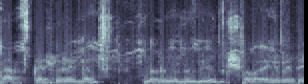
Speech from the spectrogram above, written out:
সাবস্ক্রাইব করে রাখবেন। নতুন নতুন ভিডিও সবার আগে পেতে।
